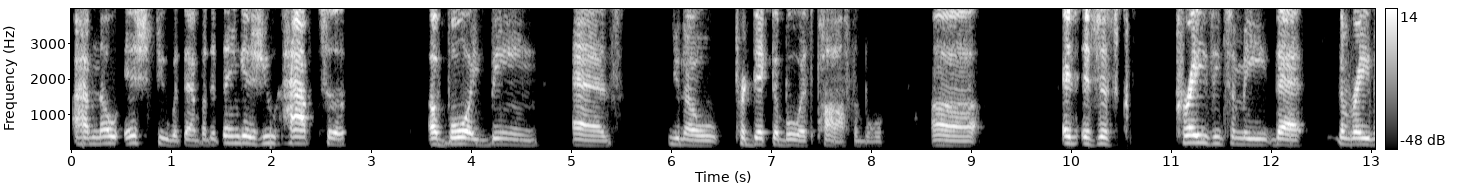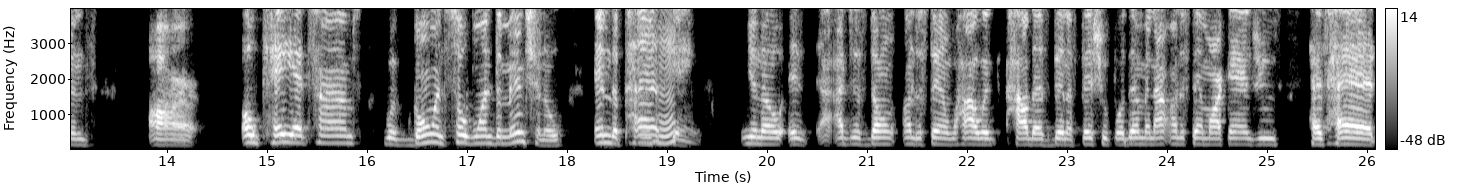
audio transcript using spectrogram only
I have no issue with that. But the thing is, you have to avoid being as you know predictable as possible. Uh, it, it's just crazy to me that the Ravens are okay at times with going so one dimensional in the pass mm-hmm. games. You know, it, I just don't understand how it how that's beneficial for them. And I understand Mark Andrews has had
